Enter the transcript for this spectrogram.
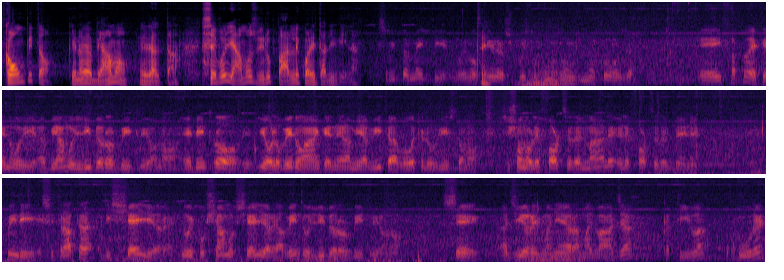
compito che noi abbiamo in realtà, se vogliamo sviluppare le qualità divine. Se mi permetti, volevo sì. chiedere su questo punto una cosa. E il fatto è che noi abbiamo il libero arbitrio, no? E dentro, io lo vedo anche nella mia vita, a volte l'ho visto, no? Ci sono le forze del male e le forze del bene quindi si tratta di scegliere, noi possiamo scegliere avendo il libero arbitrio no? se agire in maniera malvagia, cattiva, oppure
